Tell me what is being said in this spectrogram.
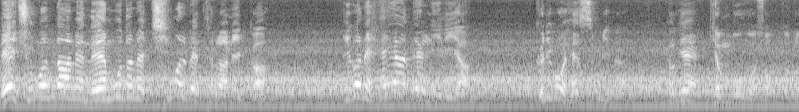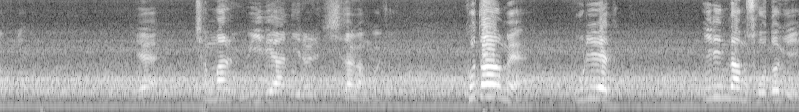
내 죽은 다음에 내 무덤에 침을 뱉으라니까 이건 해야 될 일이야. 그리고 했습니다. 그게 경부고속도로입니다. 예, 정말 위대한 일을 시작한 거죠. 그 다음에 우리의 1인당 소득이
